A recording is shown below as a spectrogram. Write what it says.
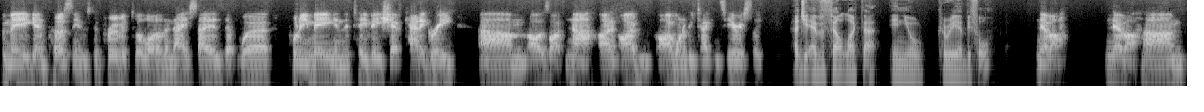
for me again personally, it was to prove it to a lot of the naysayers that were putting me in the TV chef category. Um, I was like, nah, I I, I want to be taken seriously. Had you ever felt like that in your career before? Never never. Um,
